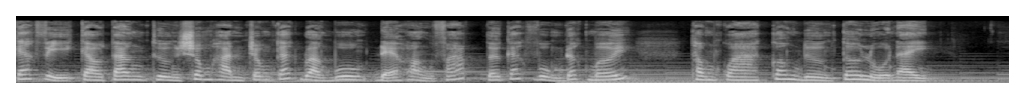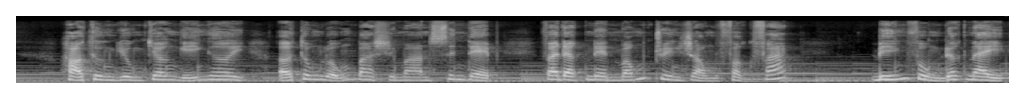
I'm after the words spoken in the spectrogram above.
các vị cao tăng thường song hành trong các đoàn buôn để hoàn pháp tới các vùng đất mới thông qua con đường tơ lụa này – Họ thường dùng chân nghỉ ngơi ở thung lũng Bashiman xinh đẹp và đặt nền móng truyền rộng Phật Pháp, biến vùng đất này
